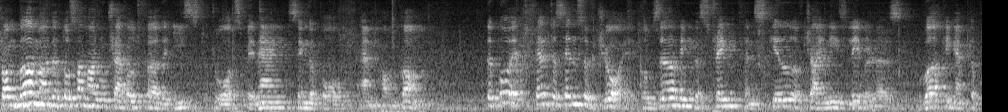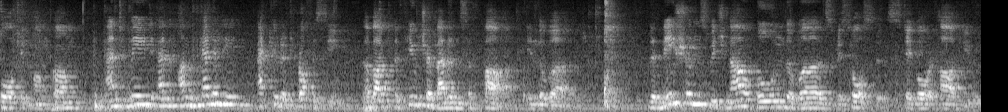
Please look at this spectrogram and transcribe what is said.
From Burma, the Tosamaru traveled further east towards Penang, Singapore, and Hong Kong. The poet felt a sense of joy observing the strength and skill of Chinese laborers working at the port in Hong Kong and made an uncannily accurate prophecy about the future balance of power in the world. The nations which now own the world's resources, Tagore argued,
